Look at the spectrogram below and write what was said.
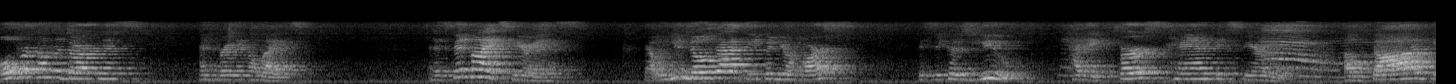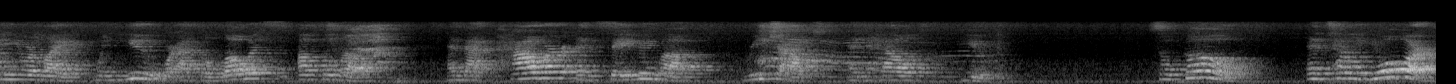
overcome the darkness and bring in the light. And it's been my experience That when you know that deep in your heart, it's because you had a first-hand experience of God in your life when you were at the lowest of the low. And that power and saving love reached out and held you. So go and tell your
